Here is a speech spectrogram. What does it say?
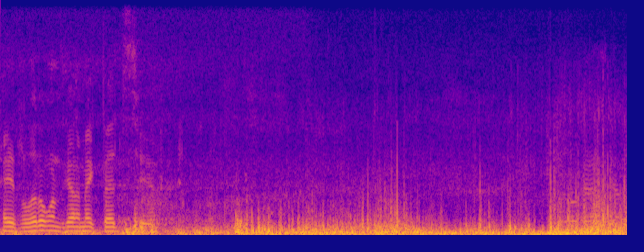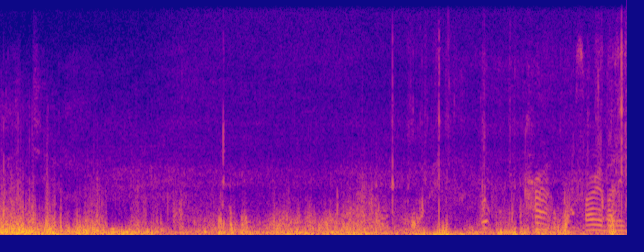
Hey, the little one's gotta make beds too. Oh, crap. Sorry, buddy.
